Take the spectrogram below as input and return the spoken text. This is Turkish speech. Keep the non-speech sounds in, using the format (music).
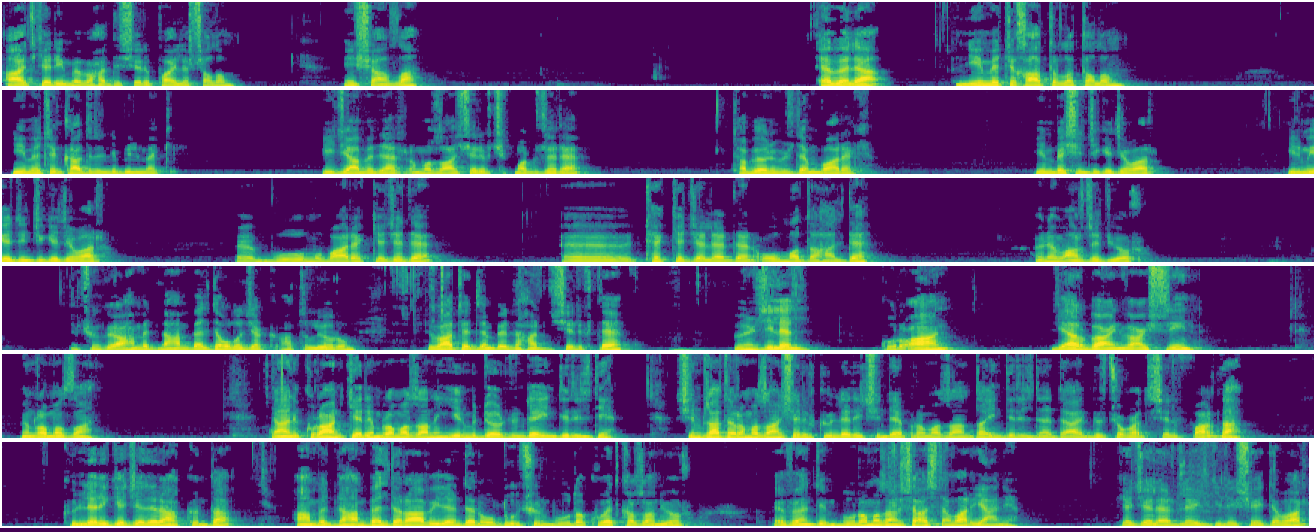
ayet-i kerime ve hadis-i şerif paylaşalım. İnşallah. Evvela nimeti hatırlatalım. Nimetin kadrini bilmek icap eder. Ramazan-ı Şerif çıkmak üzere. Tabi önümüzde mübarek 25. gece var. 27. gece var. E, bu mübarek gece de e, tek gecelerden olmadığı halde önem arz ediyor. Çünkü Ahmet bin Hanbel'de olacak hatırlıyorum. Rivayet edilen bir hadis-i şerifte Ünzilel Kur'an liyarba'in ve işrin min Ramazan. Yani Kur'an-ı Kerim Ramazan'ın 24'ünde indirildi. Şimdi zaten Ramazan Şerif günleri içinde hep Ramazan'da indirildiğine dair birçok hadis-i şerif var da günleri, geceleri hakkında Ahmet bin Hanbel de ravilerinden olduğu için bu da kuvvet kazanıyor. Efendim bu Ramazan esasında var yani. Gecelerle ilgili şeyde var.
